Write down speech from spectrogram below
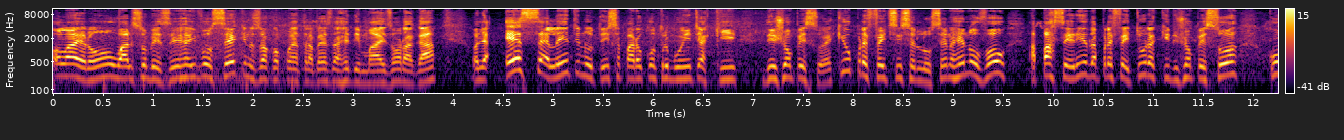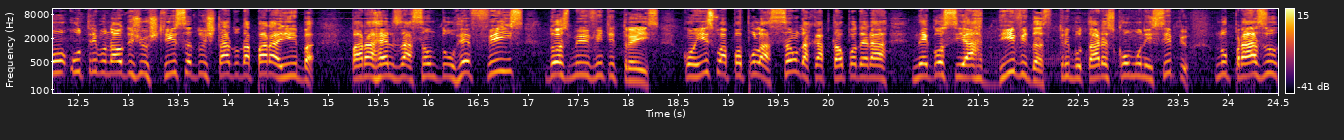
Olá, Heron, o Alisson Bezerra e você que nos acompanha através da Rede Mais Hora H. Olha, excelente notícia para o contribuinte aqui de João Pessoa. É que o prefeito Cícero Lucena renovou a parceria da prefeitura aqui de João Pessoa com o Tribunal de Justiça do Estado da Paraíba para a realização do Refis 2023. Com isso, a população da capital poderá negociar dívidas tributárias com o município no prazo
